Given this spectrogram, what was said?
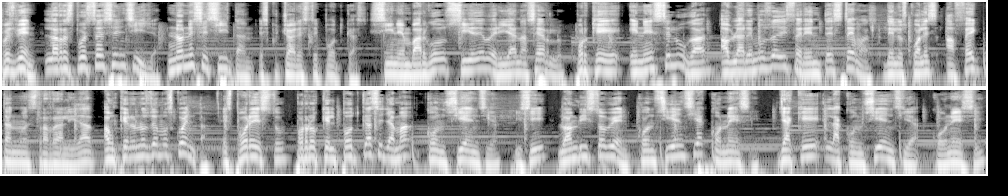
Pues bien, la respuesta es sencilla. No necesitan escuchar este podcast. Sin embargo, sí deberían hacerlo, porque en este lugar hablaremos de diferentes temas de los cuales afectan nuestra realidad, aunque no nos demos cuenta. Es por esto por lo que el podcast se llama Conciencia. Y sí, lo han visto bien, conciencia con S, ya que la conciencia con S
